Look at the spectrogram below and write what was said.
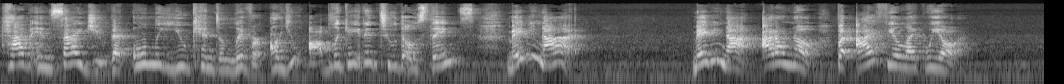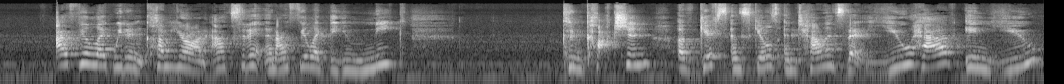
have inside you that only you can deliver? Are you obligated to those things? Maybe not. Maybe not. I don't know. But I feel like we are. I feel like we didn't come here on accident, and I feel like the unique concoction of gifts and skills and talents that you have in you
